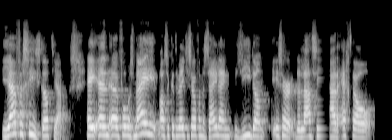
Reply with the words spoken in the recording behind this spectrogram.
Ja, precies, dat ja. Hey, en uh, volgens mij, als ik het een beetje zo van de zijlijn zie, dan is er de laatste jaren echt wel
